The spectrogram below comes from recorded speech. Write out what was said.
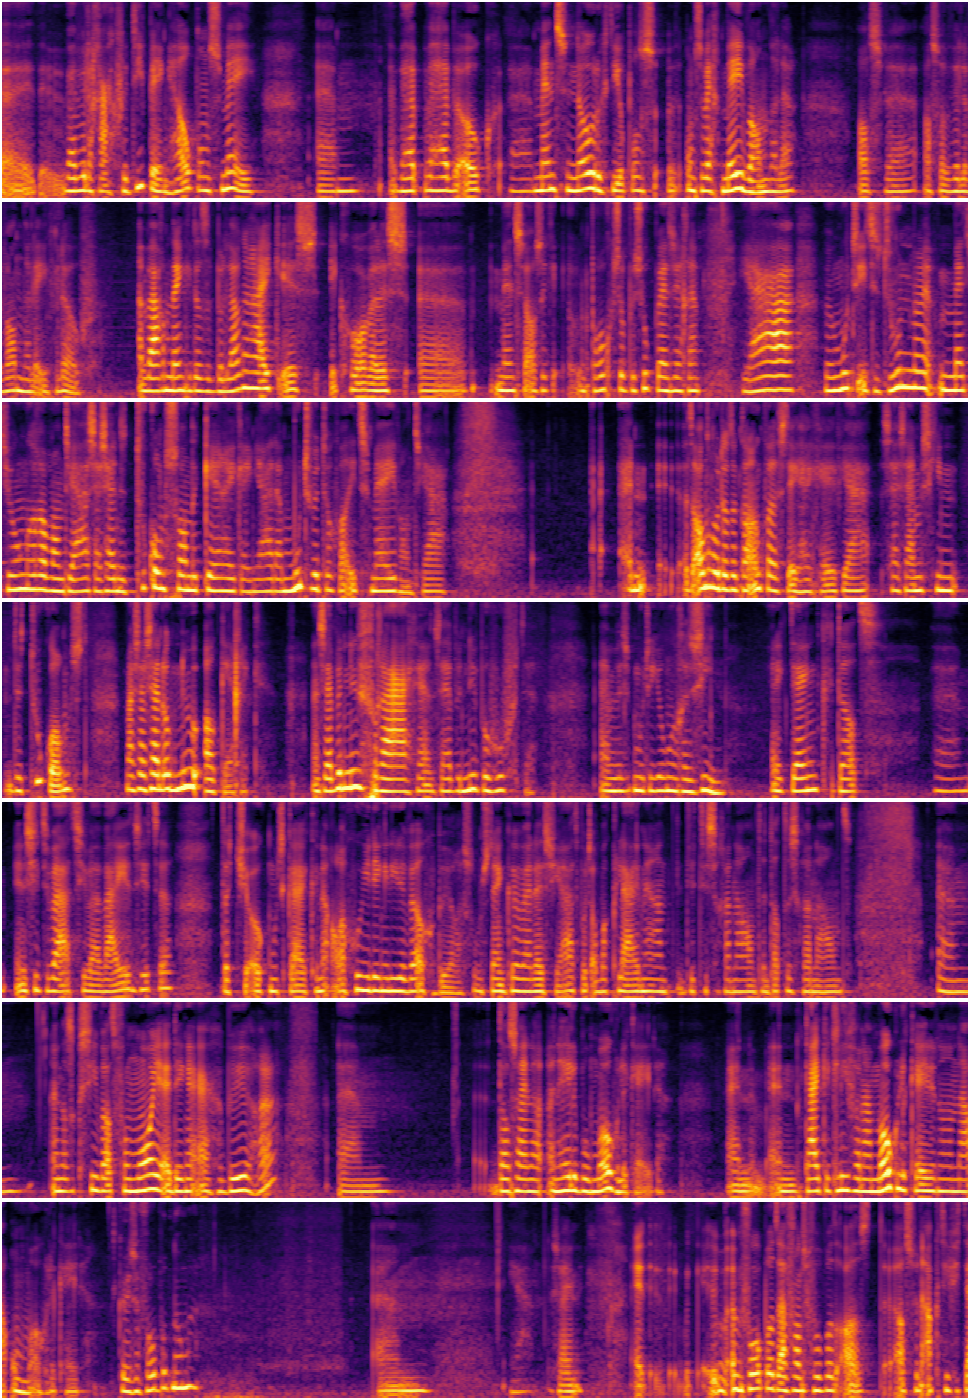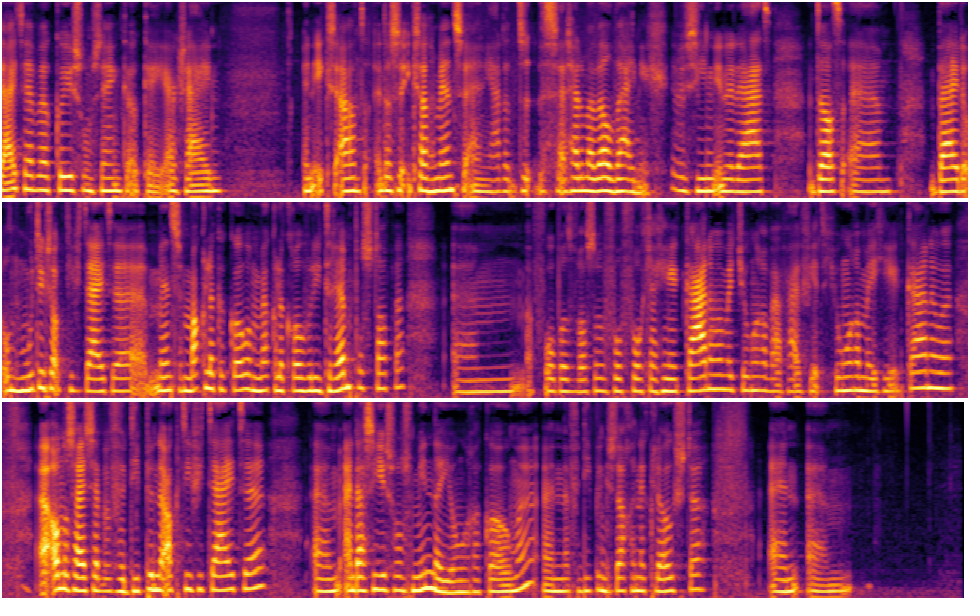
wij willen graag verdieping, help ons mee. Um, we, we, hebben ook mensen nodig die op ons, onze weg meewandelen. Als we, als we willen wandelen in geloof. En waarom denk ik dat het belangrijk is? Ik hoor wel eens uh, mensen als ik in parochies op bezoek ben zeggen... ja, we moeten iets doen met, jongeren, want ja, zij zijn de toekomst van de kerk... en ja, daar moeten we toch wel iets mee, want ja... En het antwoord dat ik dan ook wel eens tegen geef... ja, zij zijn misschien de toekomst, maar zij zijn ook nu al kerk. En ze hebben nu vragen en ze hebben nu behoeften. En we moeten jongeren zien. En ik denk dat um, in de situatie waar wij in zitten, dat je ook moet kijken naar alle goede dingen die er wel gebeuren. Soms denken we wel eens, ja, het wordt allemaal kleiner en dit is er aan de hand en dat is er aan de hand. Um, en als ik zie wat voor mooie dingen er gebeuren, um, dan zijn er een heleboel mogelijkheden. En, en kijk ik liever naar mogelijkheden dan naar onmogelijkheden. Kun je ze een voorbeeld noemen? Um, zijn. Een voorbeeld daarvan is bijvoorbeeld als, als we een activiteit hebben, kun je soms denken: oké, er zijn een x aantal, dat is een x aantal mensen en ja, dat, zijn er maar wel weinig. We zien inderdaad dat um, bij de ontmoetingsactiviteiten mensen makkelijker komen, makkelijker over die drempel stappen. Um, een voorbeeld was dat we vorig jaar gingen kanoën met jongeren, waar 45 jongeren mee gingen kanoën. Uh, anderzijds hebben we verdiepende activiteiten. Um, en daar zie je soms minder jongeren komen. Een verdiepingsdag in de klooster. En um,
